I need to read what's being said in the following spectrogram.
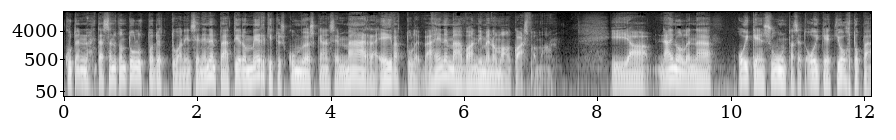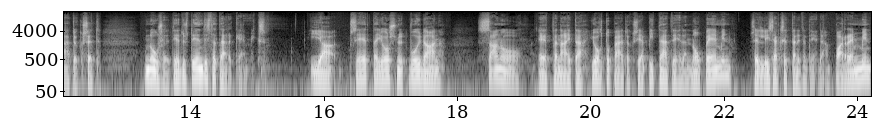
kuten tässä nyt on tullut todettua, niin sen enempää tiedon merkitys kuin myöskään sen määrä eivät tule vähenemään, vaan nimenomaan kasvamaan. Ja näin ollen nämä oikein suuntaiset, oikeat johtopäätökset nousee tietysti entistä tärkeämmiksi. Ja se, että jos nyt voidaan sanoa, että näitä johtopäätöksiä pitää tehdä nopeammin, sen lisäksi, että niitä tehdään paremmin,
